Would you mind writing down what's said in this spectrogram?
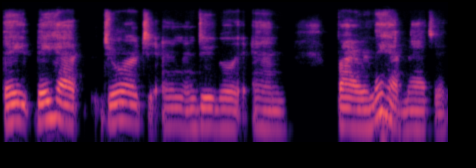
They they had George and Ndugu and Byron. They had magic.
